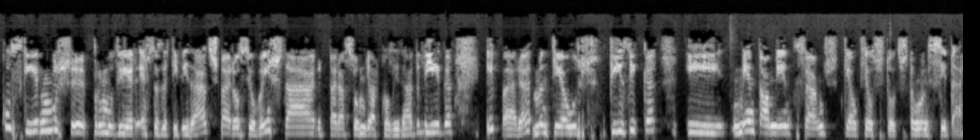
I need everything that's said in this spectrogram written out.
conseguirmos eh, promover estas atividades para o seu bem-estar, para a sua melhor qualidade de vida e para mantê-los física e mentalmente sãos, que é o que eles todos estão a necessitar.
